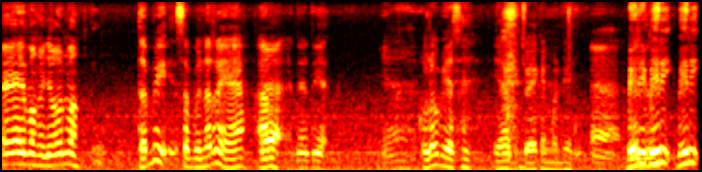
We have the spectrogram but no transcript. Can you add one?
Eh, Bang kejauhan, Bang. tapi sebenarnya ya Ya, hati-hati ya. Lo biasa ya dicuekin sama dia beri beri beri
